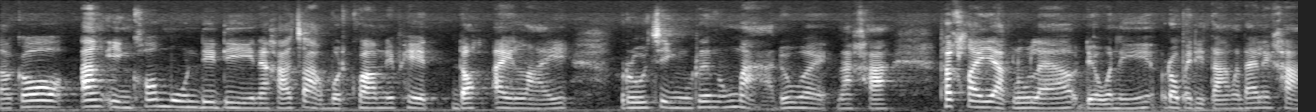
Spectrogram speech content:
แล้วก็อ้างอิงข้อมูลดีๆนะคะ จากบทความในเพจ Dog I Like รู้จริงเรื่องน้องหมาด้วยนะคะ ถ้าใครอยากรู้แล้ว เดี๋ยววันนี้เราไปติดตามกันได้เลยค่ะ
